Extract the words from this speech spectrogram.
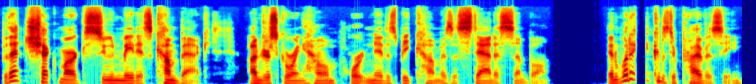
but that checkmark soon made its comeback, underscoring how important it has become as a status symbol. And when it comes to privacy,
